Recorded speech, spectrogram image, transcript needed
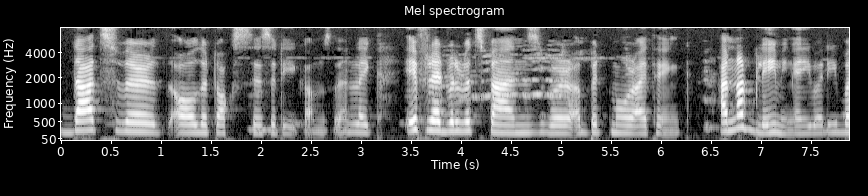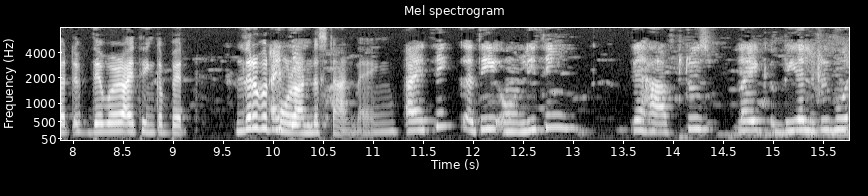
that's where all the toxicity comes in. Like if Red Velvet's fans were a bit more, I think I'm not blaming anybody, but if they were, I think a bit, little bit I more think- understanding. i think uh, the only thing they have to do is like be a little more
